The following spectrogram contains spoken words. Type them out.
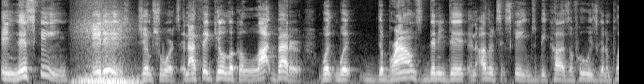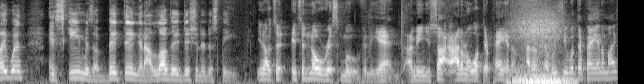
in this scheme, it is Jim Schwartz, and I think he'll look a lot better with with the Browns than he did in other t- schemes because of who he's going to play with. And scheme is a big thing, and I love the addition of the speed. You know, it's a it's a no risk move in the end. I mean, you saw. I don't know what they're paying him. I don't. Have we seen what they're paying him, Mike?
